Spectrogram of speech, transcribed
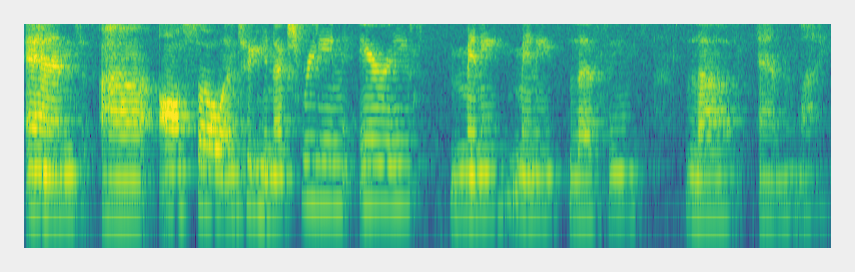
And uh, also, until your next reading, Aries, many, many blessings, love, and light.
